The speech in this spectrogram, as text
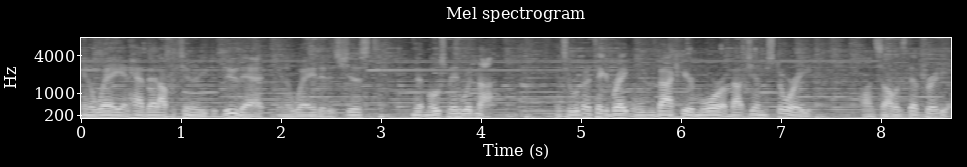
in a way and have that opportunity to do that in a way that is just that most men would not. And so we're going to take a break and we'll be back here more about Jim's story on Solid Steps Radio.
